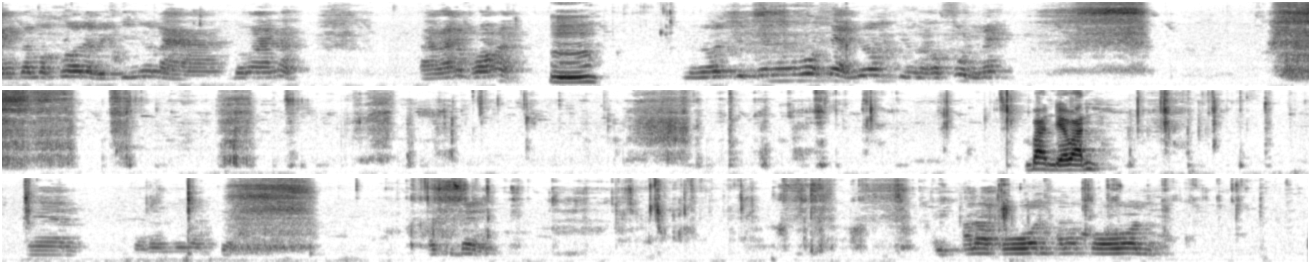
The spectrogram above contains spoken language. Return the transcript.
งตำมักข้อได้ไปกินอยู่หน้าโรงงานน่ะหางานน้ำพองอะอืม มันเรากินเจ้าเนี่ยโอ้แซ่บอยู่กินแล้วก็ฝุ่นไหม บ้านเดียววันแม่นแต่เราไม่รับเจ้าเขากินได้ไอ้คาราโคนคาราโคนไป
